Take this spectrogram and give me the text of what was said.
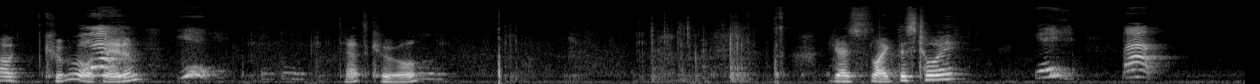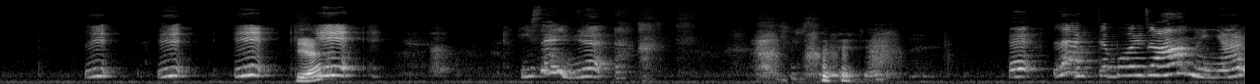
Oh, cool, Tatum. That's cool. You guys like this toy? Yeah? He's saying it. Look, the boy's on here.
